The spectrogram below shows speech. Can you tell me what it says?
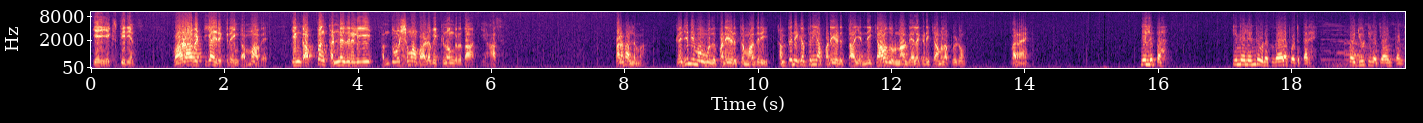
என் எக்ஸ்பீரியன்ஸ் வாழாவெட்டியா இருக்கிற எங்க அம்மாவை எங்க அப்பன் கண்ணெதிரிலேயே சந்தோஷமா வாழ வைக்கணுங்கிறதா என் ஆசை. பரவாயில்லம்மா. கஜினி முகமது படையெடுத்த மாதிரி கம்பெனி கம்பெனியா படையெடுத்தா என்னைக்காவது ஒரு நாள் வேலை கிடைக்காமலா போயிடும்? வரேன். நில்லுப்பா. இன்னிலிருந்து உனக்கு வேலை போட்டு தரேன். போய் டியூட்டில ஜாயின் பண்ணு.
